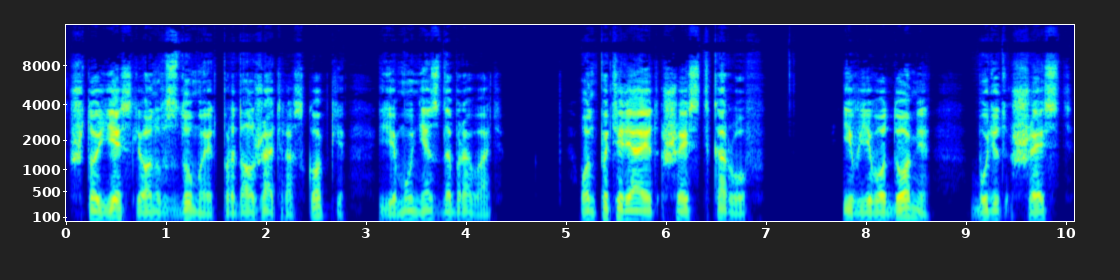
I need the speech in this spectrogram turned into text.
что если он вздумает продолжать раскопки, ему не сдобровать. Он потеряет шесть коров, и в его доме будет шесть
